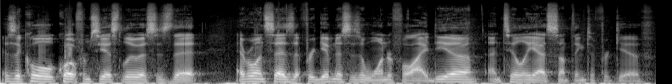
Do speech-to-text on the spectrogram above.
This is a cool quote from C.S. Lewis is that everyone says that forgiveness is a wonderful idea until he has something to forgive.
